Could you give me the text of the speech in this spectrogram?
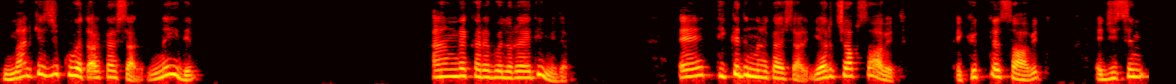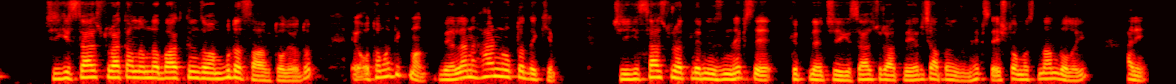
Şimdi merkezcil kuvvet arkadaşlar neydi? mv kare bölü r değil miydi? E dikkat edin arkadaşlar. Yarıçap sabit. E kütle sabit. E cisim çizgisel sürat anlamında baktığın zaman bu da sabit oluyordu. E otomatikman verilen her noktadaki çizgisel süratlerinizin hepsi kütle, çizgisel sürat ve yarıçaplarınızın hepsi eşit olmasından dolayı hani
